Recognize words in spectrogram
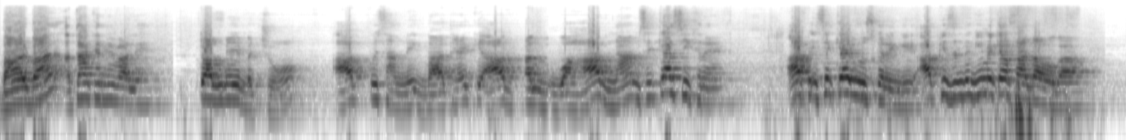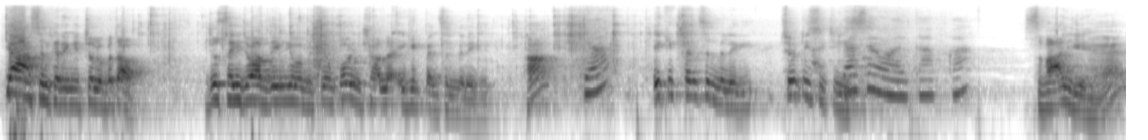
بار بار عطا کرنے والے۔ ہیں تو اب میرے بچوں، آپ کے سامنے ایک بات ہے کہ آپ الوہاب نام سے کیا سیکھ رہے ہیں؟ آپ اسے کیا یوز کریں گے؟ آپ کی زندگی میں کیا فائدہ ہوگا؟ کیا حاصل کریں گے؟ چلو بتاؤ۔ جو صحیح جواب دیں گے وہ بچوں کو انشاءاللہ ایک ایک پینسل ملے گی۔ ہاں؟ کیا؟ ایک ایک پینسل ملے گی چھوٹی سی چیز۔ سوال تھا آپ کا؟ سوال یہ ہے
